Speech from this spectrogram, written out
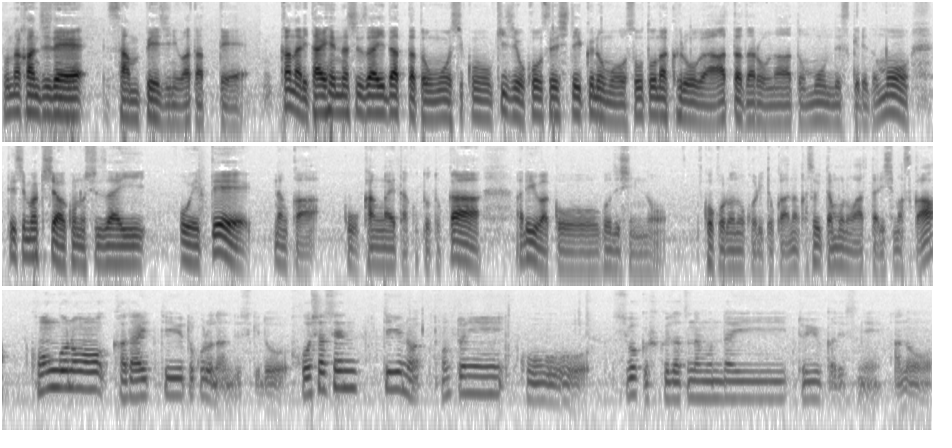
そんな感じで3ページにわたってかなり大変な取材だったと思うしこの記事を構成していくのも相当な苦労があっただろうなと思うんですけれども手島記者はこの取材を終えてなんかこう考えたこととかあるいはこうご自身の心残りとかなんかそういったものはあったりしますか？今後の課題っていうところなんですけど放射線っていうのは本当にこうすごく複雑な問題というかですねあの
